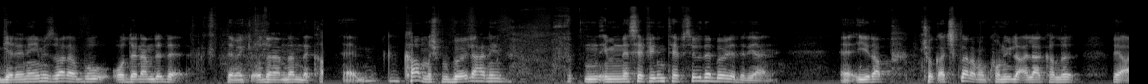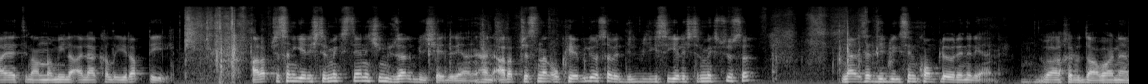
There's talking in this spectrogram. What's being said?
geleneğimiz var bu o dönemde de demek ki o dönemden de kal e, kalmış bu böyle hani Nesefi'nin tefsiri de böyledir yani. E, İrab çok açıklar ama konuyla alakalı ve ayetin anlamıyla alakalı İrab değil. Arapçasını geliştirmek isteyen için güzel bir şeydir yani. Hani Arapçasından okuyabiliyorsa ve dil bilgisi geliştirmek istiyorsa neredeyse dil bilgisini komple öğrenir yani. Ve ahiru davana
